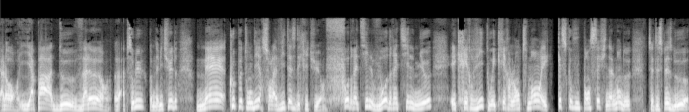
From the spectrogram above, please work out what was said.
Alors, il n'y a pas de valeur euh, absolue comme d'habitude, mais que peut-on dire sur la vitesse d'écriture? Faudrait-il, vaudrait-il mieux écrire vite ou écrire lentement? Et qu'est-ce que vous pensez finalement de cette espèce de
